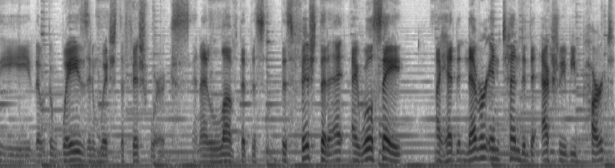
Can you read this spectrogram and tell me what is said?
the, the the ways in which the fish works, and I love that this this fish that I, I will say I had never intended to actually be part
